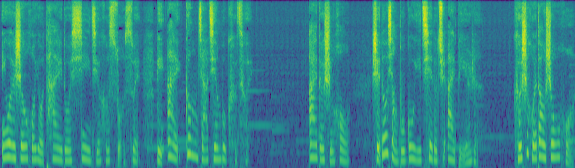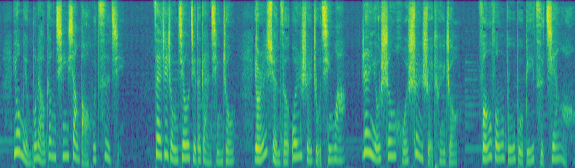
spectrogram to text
因为生活有太多细节和琐碎，比爱更加坚不可摧。爱的时候，谁都想不顾一切的去爱别人，可是回到生活，又免不了更倾向保护自己。在这种纠结的感情中，有人选择温水煮青蛙，任由生活顺水推舟，缝缝补补彼此煎熬；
